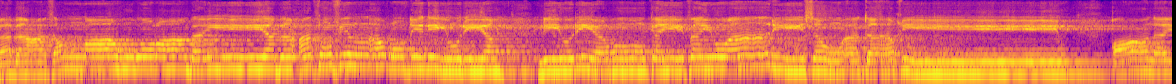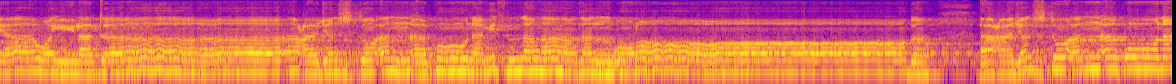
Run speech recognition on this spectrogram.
فبعث الله غرابا يبحث في الأرض ليريه, ليريه كيف يواري سوءة أخيه. قال يا ويلتى أعجزت أن أكون مثل هذا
